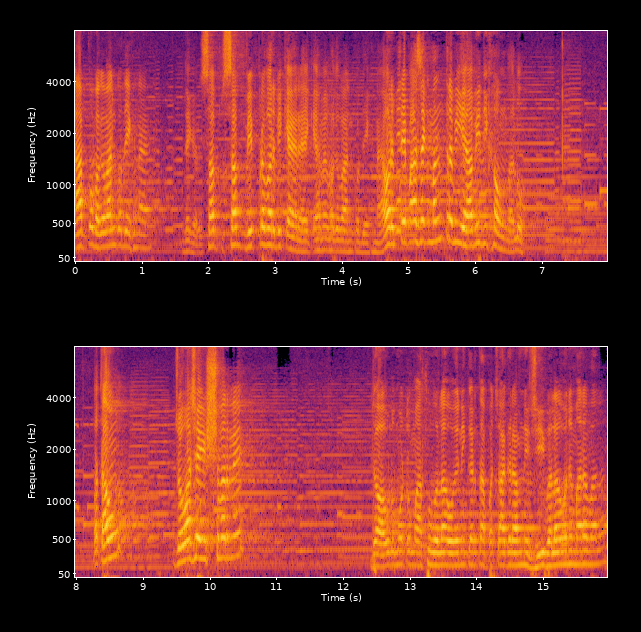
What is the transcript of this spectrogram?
आपको भगवान को देखना है देखो सब सब विप्रवर भी कह रहे हैं कि हमें भगवान को देखना है और मेरे पास एक मंत्र भी है अभी दिखाऊंगा लो बताऊं જોવા છે ઈશ્વરને જો આવડું મોટું માથું હલાવો એની કરતા પચાસ ગ્રામની જીભ હલાવો ને મારા વાલા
